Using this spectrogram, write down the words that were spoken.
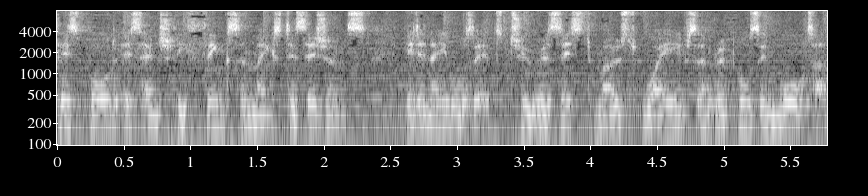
This board essentially thinks and makes decisions. It enables it to resist most waves and ripples in water.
